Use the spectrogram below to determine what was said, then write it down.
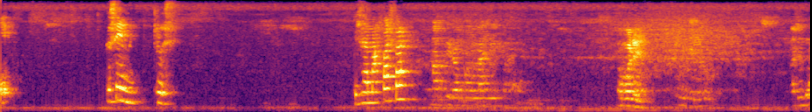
Ayo ke sini terus. Bisa nafas kan Apa nih? Maksudnya?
